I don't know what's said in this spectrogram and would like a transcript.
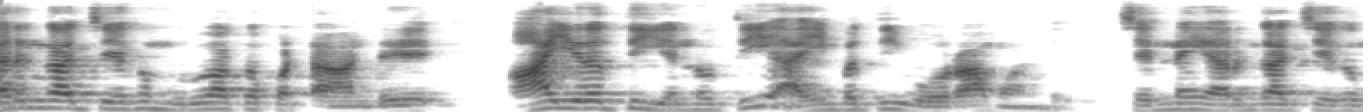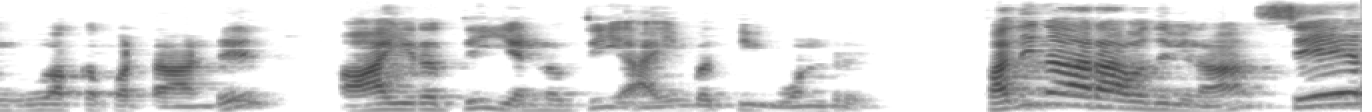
அருங்காட்சியகம் உருவாக்கப்பட்ட ஆண்டு ஆயிரத்தி எண்ணூத்தி ஐம்பத்தி ஓராம் ஆண்டு. சென்னை அருங்காட்சியகம் உருவாக்கப்பட்ட ஆண்டு ஆயிரத்தி எண்ணூத்தி ஐம்பத்தி ஒன்று. பதினாறாவது வினா சேர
